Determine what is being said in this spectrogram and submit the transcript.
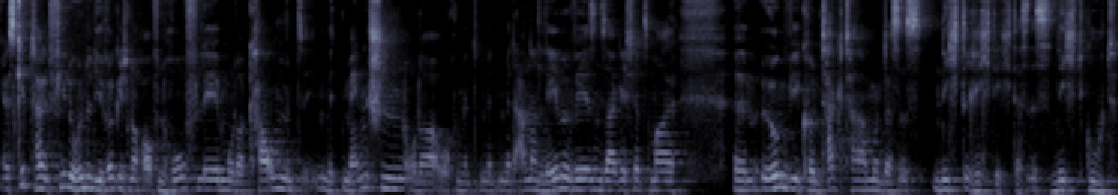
Es gibt halt viele Hunde, die wirklich noch auf dem Hof leben oder kaum mit, mit Menschen oder auch mit, mit, mit anderen Lebewesen, sage ich jetzt mal, ähm, irgendwie Kontakt haben und das ist nicht richtig, das ist nicht gut.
